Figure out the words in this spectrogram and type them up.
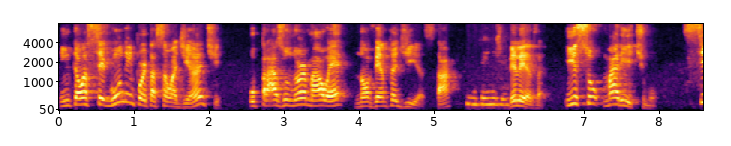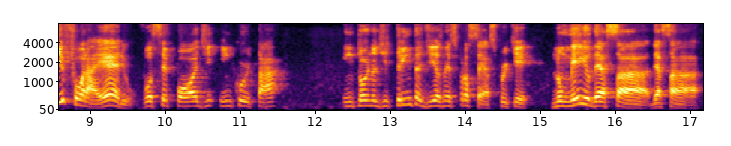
Então, a segunda importação adiante, o prazo normal é 90 dias, tá? Entendi. Beleza. Isso marítimo. Se for aéreo, você pode encurtar em torno de 30 dias nesse processo, porque no meio dessa, dessa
